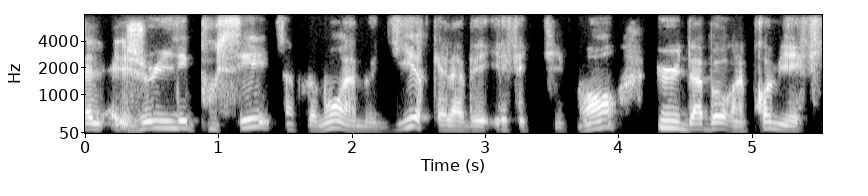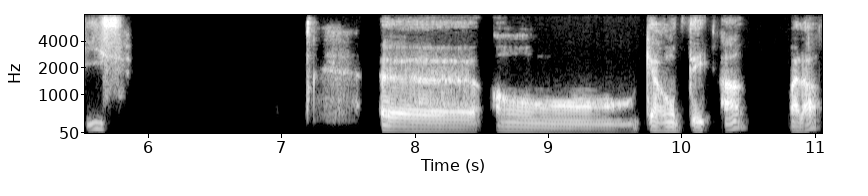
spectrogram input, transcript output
je l'ai poussé simplement à me dire qu'elle avait effectivement eu d'abord un premier fils euh, en 41, voilà.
